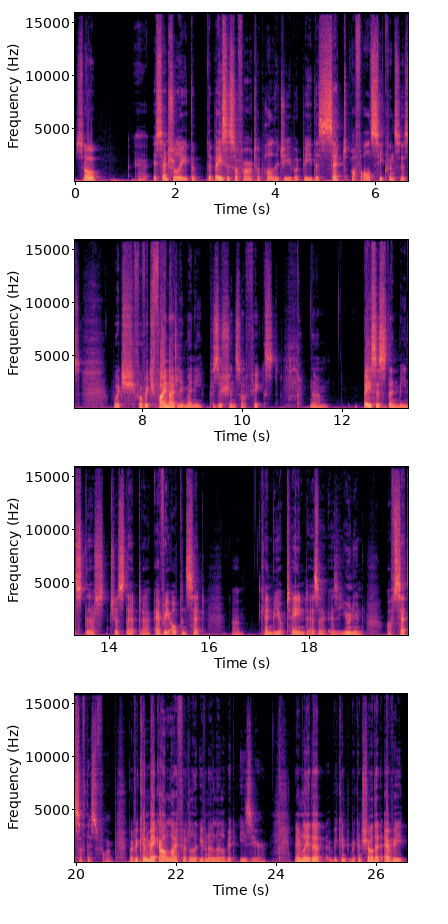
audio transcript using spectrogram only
So uh, essentially, the, the basis of our topology would be the set of all sequences which for which finitely many positions are fixed. Um, basis then means there's just that uh, every open set um, can be obtained as a, as a union of sets of this form. But we can make our life a little, even a little bit easier. Namely that we can, we can show that every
